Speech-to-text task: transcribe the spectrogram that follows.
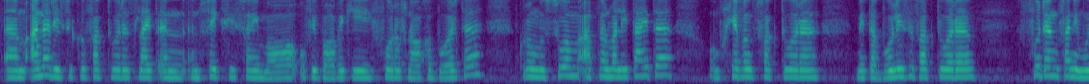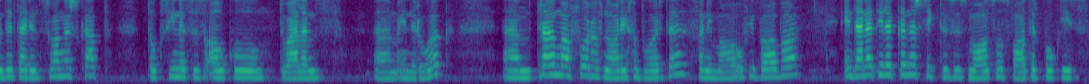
Ehm um, ander risikofaktore sluit in infeksies van die ma of die babatjie voor of na geboorte, kromosoomabnormaliteite, omgewingsfaktore, metabooliese faktore, voeding van die moeder tydens swangerskap, toksines soos alkohol, dwelms ehm um, en rook, ehm um, trauma voor of na die geboorte van die ma of die baba en dan natuurlik kindersiektes soos masels, waterpokkies,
